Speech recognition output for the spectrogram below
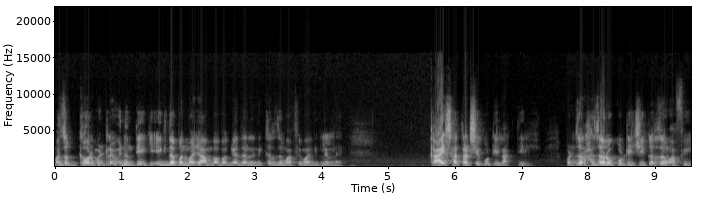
माझं गव्हर्नमेंटला विनंती आहे की एकदा पण माझ्या आंबा बागायतदारांनी कर्जमाफी मागितलेली नाही. काय सात आठशे कोटी लागतील? पण जर हजारो कोटीची कर्जमाफी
